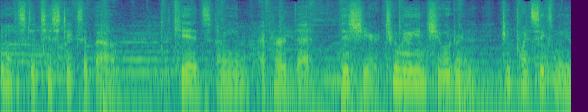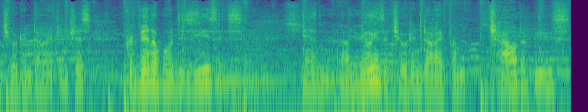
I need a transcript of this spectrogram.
you know, the statistics about kids. I mean, I've heard that this year, 2 million children, 2.6 million children died from just preventable diseases. And uh, millions of children die from child abuse,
